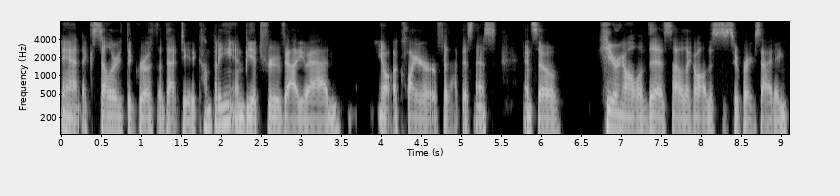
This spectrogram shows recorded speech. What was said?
and accelerate the growth of that data company and be a true value add you know acquirer for that business and so hearing all of this, I was like, oh, this is super exciting.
